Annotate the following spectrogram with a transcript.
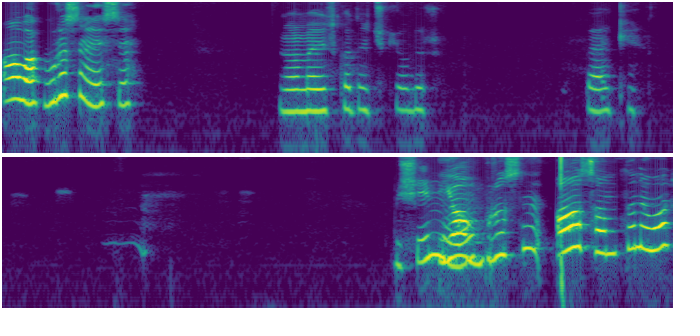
Aa bak burası neresi? Normal üst kata çıkıyordur. Belki. Bir şey mi Ya var? burası ne? Aa sandıkta ne var?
